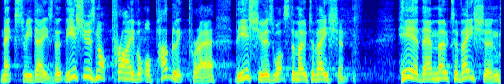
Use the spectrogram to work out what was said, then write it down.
next three days. The, the issue is not private or public prayer, the issue is what's the motivation. Here, their motivation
